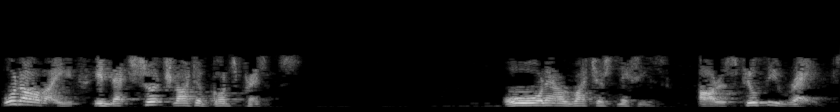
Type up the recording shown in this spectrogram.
what are they in that searchlight of God's presence? All our righteousnesses are as filthy rags.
